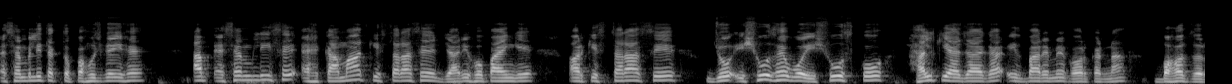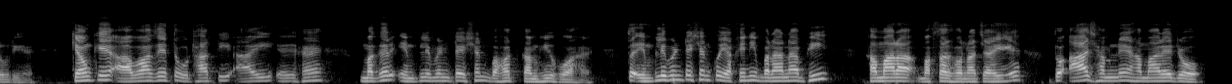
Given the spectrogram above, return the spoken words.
असम्बली तक तो पहुँच गई है। अब असम्बली से अहकाम किस तरह से जारी हो पाएँगे और किस तरह से जो इश्यूज़ हैं, वो इश्यूज़ को हल किया जाएगा, इस बारे में गौर करना बहुत ज़रूरी है। क्योंकि आवाज़ें तो उठाती आई हैं, मगर इम्प्लीमेंटेशन बहुत कम ही हुआ है। तो इम्प्लीमेंटेशन को यकीनी बनाना भी हमारा मकसद होना चाहिए। तो आज हमने हमारे जो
